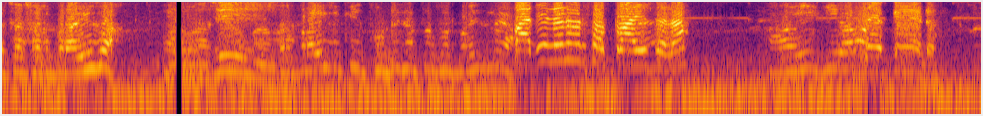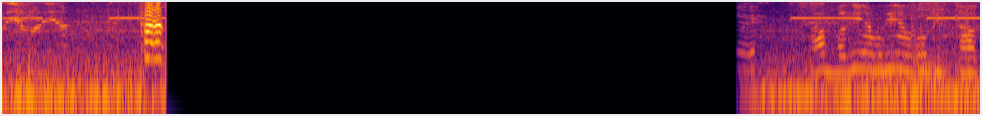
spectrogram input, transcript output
ਅੱਛਾ ਸਰਪ੍ਰਾਈਜ਼ ਆ? ਜੀ। ਸਰਪ੍ਰਾਈਜ਼ ਕੀ? ਤੁਹਾਡੇ ਘਰ ਤਾਂ ਸਰਪ੍ਰਾਈਜ਼ ਲਿਆ? ਬਾਜੀ ਇਹਨਾਂ ਨੇ ਸਰਪ੍ਰਾਈਜ਼ ਦੇਣਾ। ਹਾਂ ਵੀ ਕੀ ਵਾਲਾ? ਹੈਡ ਸਭ ਵਧੀਆ ਵਧੀਆ ਸਭ ਠੀਕ ਠਾਕ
